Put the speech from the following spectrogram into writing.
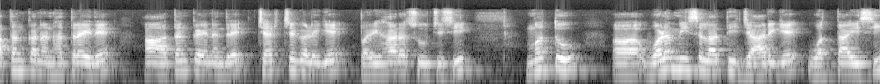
ಆತಂಕ ನನ್ನ ಹತ್ರ ಇದೆ. ಆ ಆತಂಕ ಏನಂದರೆ ಚರ್ಚೆಗಳಿಗೆ ಪರಿಹಾರ ಸೂಚಿಸಿ ಮತ್ತು ಒಳ ಮೀಸಲಾತಿ ಜಾರಿಗೆ ಒತ್ತಾಯಿಸಿ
